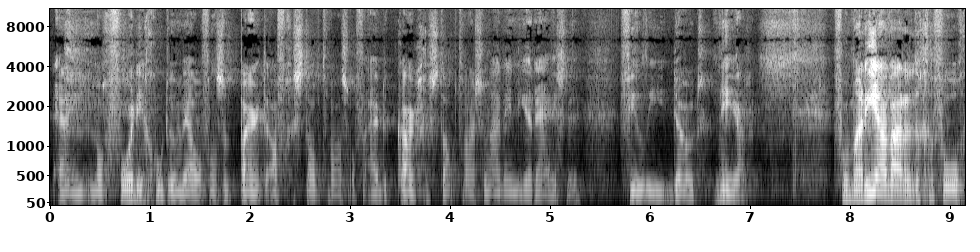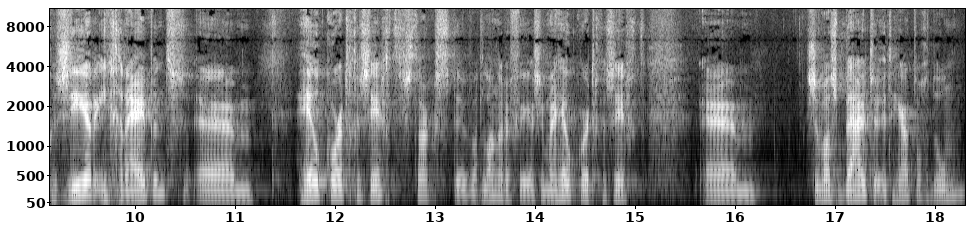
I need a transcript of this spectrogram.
En nog voor die goed en wel van zijn paard afgestapt was of uit de kar gestapt was waarin hij reisde, viel hij dood neer. Voor Maria waren de gevolgen zeer ingrijpend. Um, heel kort gezegd, straks de wat langere versie, maar heel kort gezegd. Um, ze was buiten het hertogdom.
